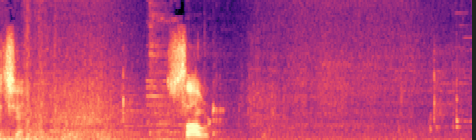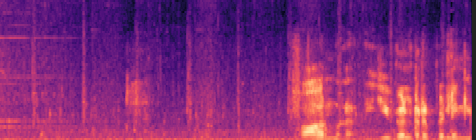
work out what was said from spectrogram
குடுறா குடிச்சிட்டான் ஜூஸை அவ்வளோதான் ஃபார்முலா ஈவில் ரிப்பெல்லிங்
